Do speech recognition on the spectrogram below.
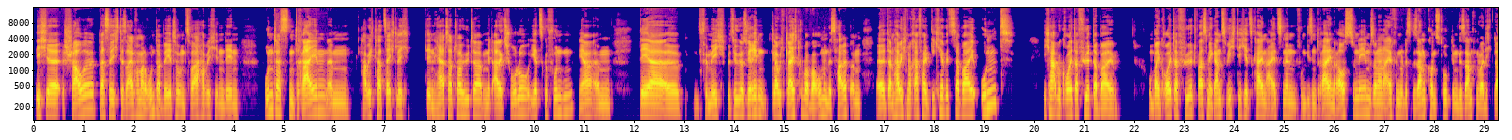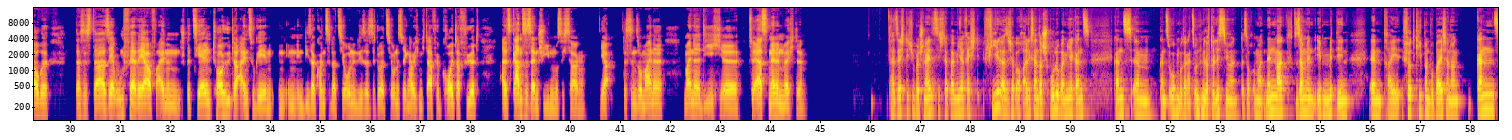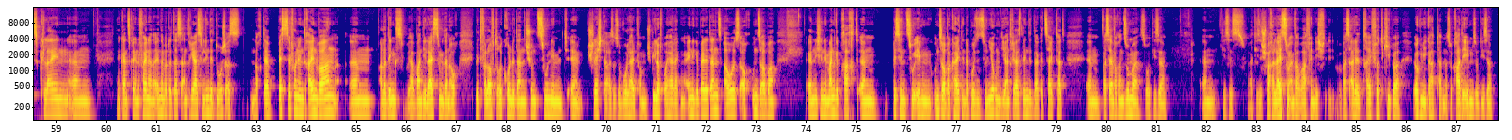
ich äh, schaue, dass ich das einfach mal runterbete. Und zwar habe ich in den untersten dreien, ähm, habe ich tatsächlich den Hertha-Torhüter mit Alex Schwolo jetzt gefunden. Ja, ähm, der äh, für mich, beziehungsweise wir reden, glaube ich, gleich drüber, warum und weshalb. Ähm, äh, dann habe ich noch Raphael Gikiewicz dabei und ich habe Kräuter Fürth dabei. Und bei Kräuter Fürth war es mir ganz wichtig, jetzt keinen einzelnen von diesen dreien rauszunehmen, sondern einfach nur das Gesamtkonstrukt im Gesamten, weil ich glaube, dass es da sehr unfair wäre, auf einen speziellen Torhüter einzugehen in, in, in dieser Konstellation, in dieser Situation. Deswegen habe ich mich dafür Kräuter Fürth als Ganzes entschieden, muss ich sagen. Ja, das sind so meine, meine, die ich äh, zuerst nennen möchte. Tatsächlich überschneidet sich da bei mir recht viel. Also ich habe auch Alexander Schwolo bei mir ganz, ganz, ähm, ganz oben oder ganz unten mit auf der Liste, wie man das auch immer nennen mag, zusammen eben mit den ähm, drei Viertkeepern, wobei ich ja noch einen ganz kleinen, ähm, eine ganz kleine Feinheit erinnern würde, dass Andreas Linde durchaus noch der Beste von den dreien waren. Ähm, allerdings ja, waren die Leistungen dann auch mit Verlauf der Rückrunde dann schon zunehmend äh, schlechter. Also sowohl halt vom Spielaufbau her, da gingen einige Bälle dann aus, auch unsauber ähm, nicht in den Mann gebracht, ähm, bis hin zu eben Unsauberkeiten in der Positionierung, die Andreas Linde da gezeigt hat, ähm, was einfach in Summe so diese, ähm, dieses, ja, diese schwache Leistung einfach war, finde ich, was alle drei Viertkeeper irgendwie gehabt haben. Also gerade eben so diese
